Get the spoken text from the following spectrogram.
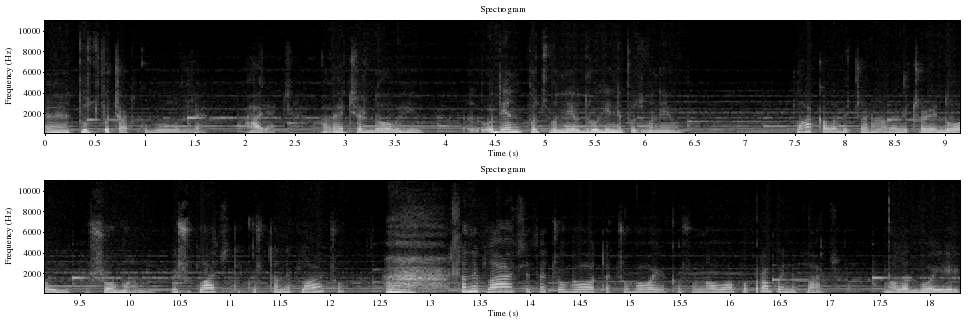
Е, Тут спочатку було вже гаряче, а вечір довгий. Один подзвонив, другий не подзвонив. Плакала вечорами, вечори довгі. Що, мамо, ви що плачете? Кажу, та не плачу. «Ех, Та не плачте, та чого, та чого. Я кажу, ну о, попробуй не плач. Мала двоє і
